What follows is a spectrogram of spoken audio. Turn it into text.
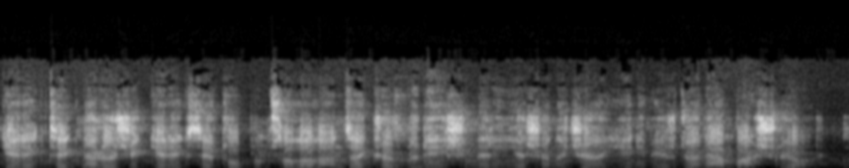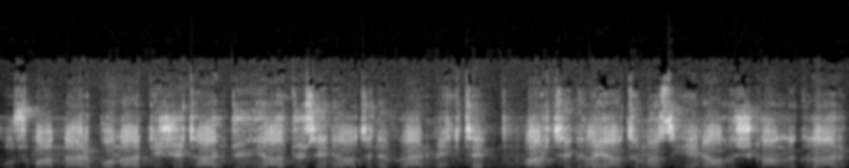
Gerek teknolojik gerekse toplumsal alanda köklü değişimlerin yaşanacağı yeni bir dönem başlıyor. Uzmanlar buna dijital dünya düzeni adını vermekte. Artık hayatımız yeni alışkanlıklar,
